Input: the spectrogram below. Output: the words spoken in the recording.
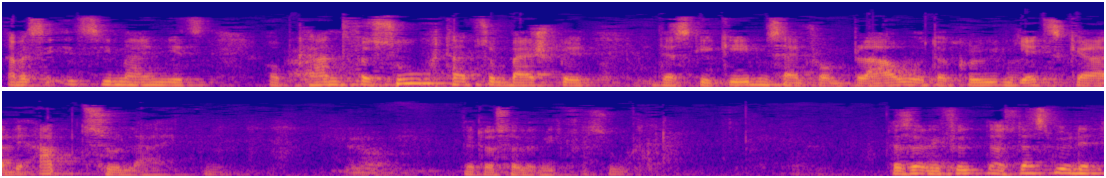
Aber Sie, Sie, meinen jetzt, ob Kant versucht hat, zum Beispiel das Gegebensein von Blau oder Grün jetzt gerade abzuleiten. Genau. Ja, das hat er nicht versucht. Das, nicht, also das würde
